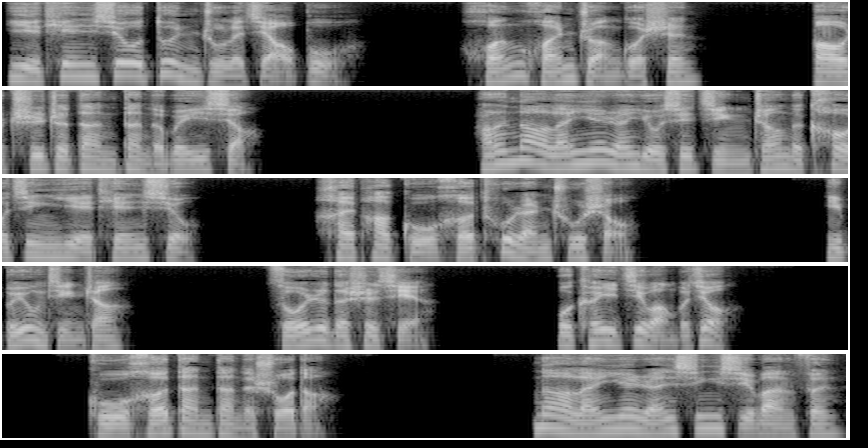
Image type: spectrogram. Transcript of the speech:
叶天修顿住了脚步，缓缓转过身，保持着淡淡的微笑。而纳兰嫣然有些紧张的靠近叶天秀，害怕古河突然出手。你不用紧张，昨日的事情。我可以既往不咎。”古河淡淡的说道。纳兰嫣然欣喜万分，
